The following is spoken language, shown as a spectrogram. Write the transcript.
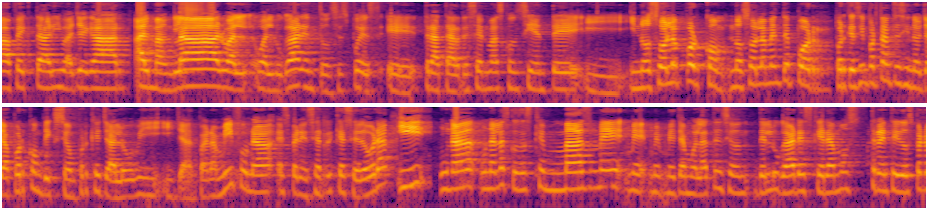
va a afectar y va a llegar al manglar o al, o al lugar, entonces pues eh, tratar de ser más consciente y, y, no solo por, no solamente por, porque es importante, sino ya por convicción porque ya lo vi y ya para mí fue una experiencia enriquecedora. Y una una de las cosas que más me, me, me, llamó la atención del lugar es que éramos 32 personas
